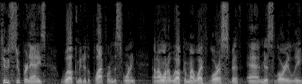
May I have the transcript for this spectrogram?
two- Super Nannies welcome you to the platform this morning. And I want to welcome my wife, Laura Smith, and Miss Lori Lee.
